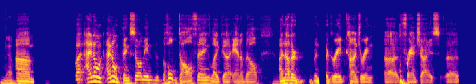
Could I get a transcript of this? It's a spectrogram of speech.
No. Um, but I don't I don't think so. I mean, the, the whole doll thing, like uh, Annabelle, mm. another another great Conjuring uh, franchise. Uh,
